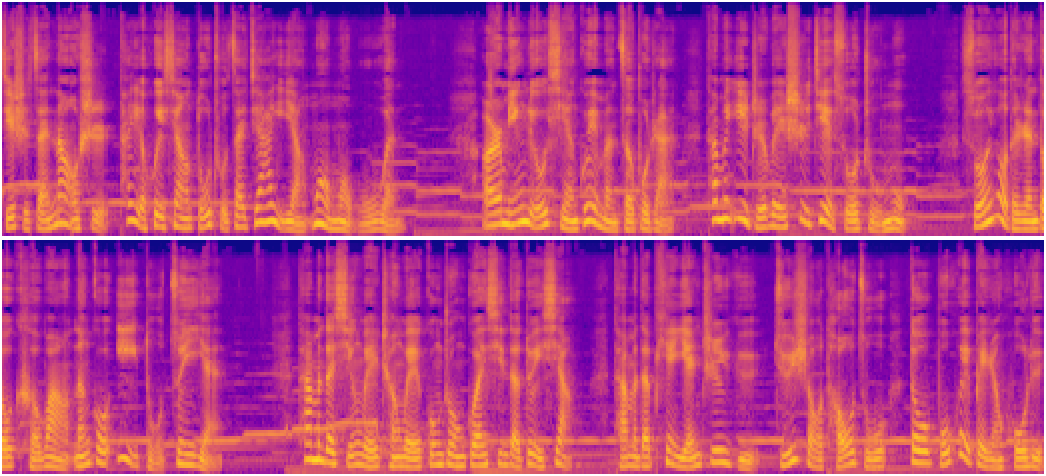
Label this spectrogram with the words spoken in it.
即使在闹市，他也会像独处在家一样默默无闻。而名流显贵们则不然，他们一直为世界所瞩目，所有的人都渴望能够一睹尊严，他们的行为成为公众关心的对象。他们的片言之语、举手投足都不会被人忽略。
